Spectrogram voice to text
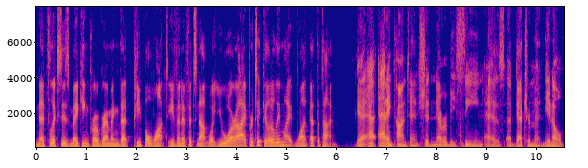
Netflix is making programming that people want, even if it's not what you or I particularly might want at the time. Yeah, adding content should never be seen as a detriment. You know,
